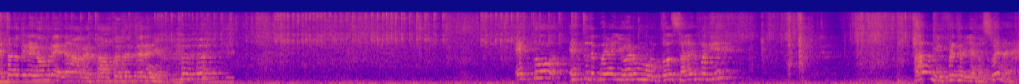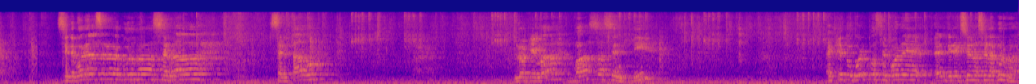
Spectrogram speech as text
Esto no tiene nombre de nada, pero está bastante entretenido. Esto, esto te puede ayudar un montón, ¿saben para qué? Ah, mi freno ya no suena. Si te pones a hacer una curva cerrada, sentado, lo que más vas a sentir es que tu cuerpo se pone en dirección hacia la curva,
